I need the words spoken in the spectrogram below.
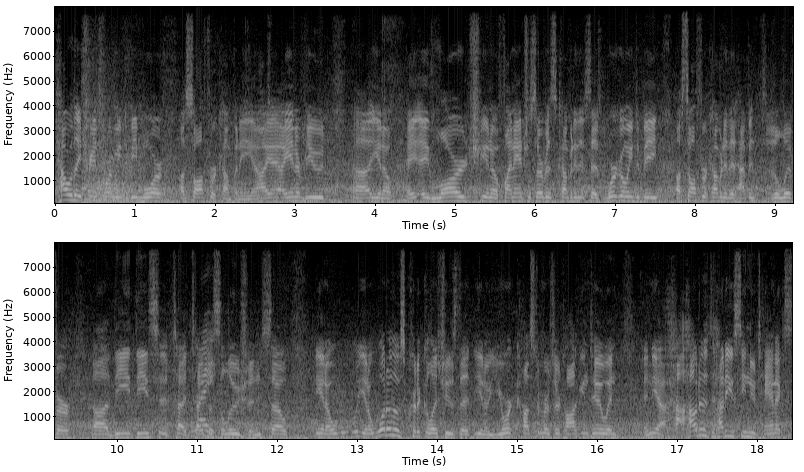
how are they transforming to be more a software company. You know, I, I, interviewed, uh, you know, a, a, large, you know, financial services company that says we're going to be a software company that happens to deliver uh, the, these type right. of solutions. So, you know, you know, what are those critical issues that you know your customers are talking to, and and yeah, how, how does how do you see Nutanix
